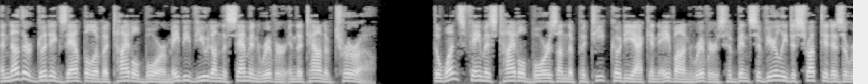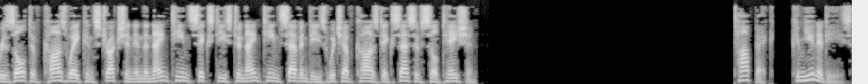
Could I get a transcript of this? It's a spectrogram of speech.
Another good example of a tidal bore may be viewed on the Salmon River in the town of Truro. The once famous tidal bores on the Petitcodiac and Avon rivers have been severely disrupted as a result of causeway construction in the 1960s to 1970s which have caused excessive siltation. Communities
